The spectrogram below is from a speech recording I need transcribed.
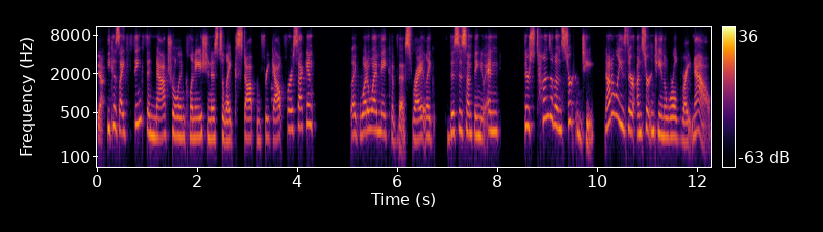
Yeah. Because i think the natural inclination is to like stop and freak out for a second. Like what do i make of this right? Like this is something new. And there's tons of uncertainty not only is there uncertainty in the world right now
